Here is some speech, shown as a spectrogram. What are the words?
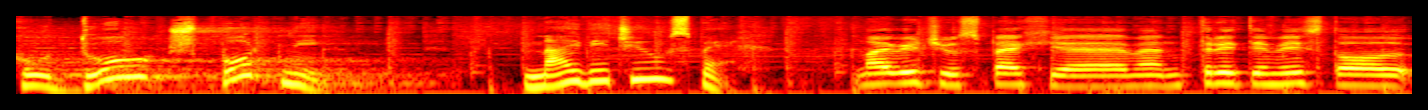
Hudo športni. Največji uspeh. Največji uspeh je meni tretje mesto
